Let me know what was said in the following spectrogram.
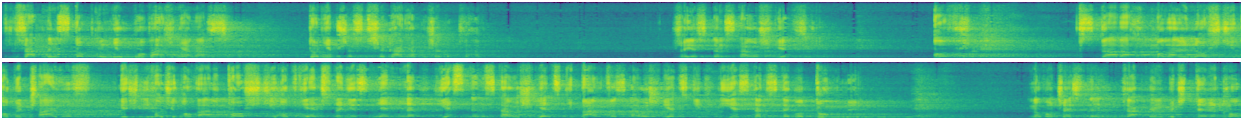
w żadnym stopniu nie upoważnia nas do nieprzestrzegania Bożego prawa. Że jestem staroświecki. Owszem, sprawach moralności, obyczajów, jeśli chodzi o wartości odwieczne, niezmienne, jestem staroświecki, bardzo staroświecki i jestem z tego dumny. Nowoczesnym pragnę być tylko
